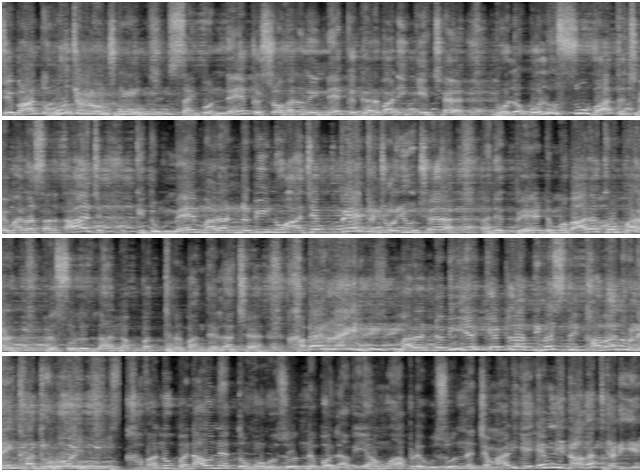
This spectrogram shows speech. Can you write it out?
જે વાત હું જાણું છું, સાહેબો, નેક સોહરની નેક ઘરવાળી કે છે? બોલો બોલો, શું વાત છે મારા સરતાજ? કીધું, મેં મારા નબીનું આજે પેટ જોયું છે અને પેટ મુબારક ઉપર રસૂલુલ્લાહના પથ્થર બાંધેલા છે. ખબર નહીં, મારા નબીએ કેટલા દિવસથી ખાવાનું નહીં ખાધું હોય. ખાવાનું બનાવને તો હું હુઝુરને બોલાવી આવું આપણે હુઝુરને જમાડીએ, એમની દાવત કરીએ.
